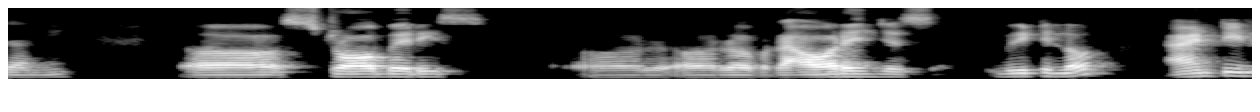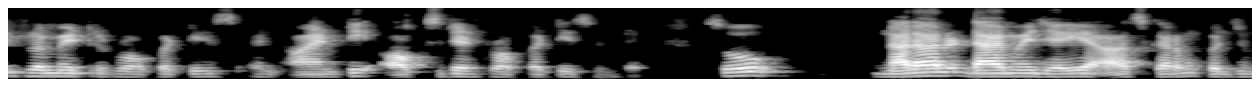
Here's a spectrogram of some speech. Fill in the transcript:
కానీ స్ట్రాబెర్రీస్ ఆర్ ఆర్ ఆరెంజెస్ వీటిలో anti inflammatory properties and antioxidant properties ఉంటాయి. సో, నరాలు డ్యామేజ్ అయ్యే ఆస్కారం కొంచెం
